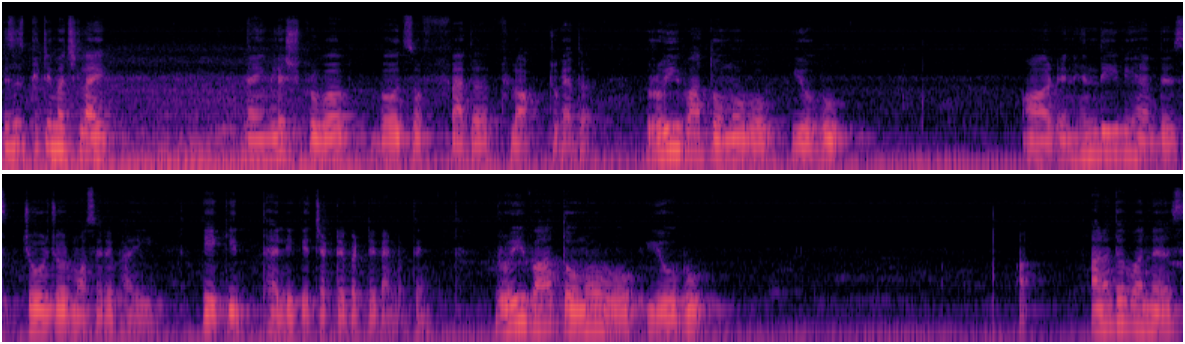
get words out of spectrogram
दिस इज़ प्रिटी मच लाइक द इंग्लिश प्रोवर्ब बर्ड्स ऑफ़ फैदर फ्लॉक टुगेदर रुई वा तोमो वो योबु और इन हिंदी वी हैव दिस चोर चोर मौसेरे भाई एक ही थैली के चट्टे बट्टे काइंड ऑफ़ थिंग रुई वा तोमो वो योभु। अनदर वन इज़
